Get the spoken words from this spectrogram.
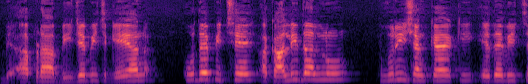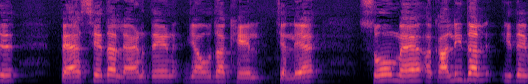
ਬ- ਆਪਣਾ ਬੀਜੇਪੀ ਚ ਗਏ ਹਨ ਉਹਦੇ ਪਿੱਛੇ ਅਕਾਲੀ ਦਲ ਨੂੰ ਪੂਰੀ ਸ਼ੰਕਾ ਹੈ ਕਿ ਇਹਦੇ ਵਿੱਚ ਪੈਸੇ ਦਾ ਲੈਣ ਦੇਣ ਜਾਂ ਉਹਦਾ ਖੇਲ ਚੱਲਿਆ। ਸੋ ਮੈਂ ਅਕਾਲੀ ਦਲ ਇਹਦੇ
